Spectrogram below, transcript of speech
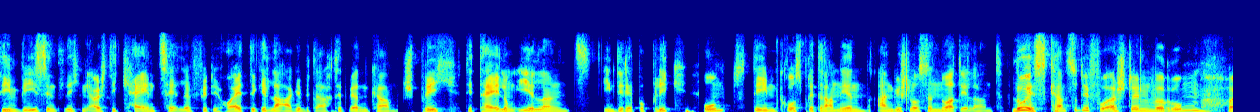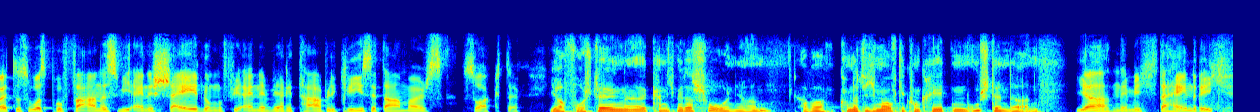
die im Wesentlichen als die Keimzelle für die heutige Lage betrachtet werden kann, sprich die Teilung Irlands in die Republik und dem Großbritannien angeschlossenen Nordirland. Louis, kannst du dir vorstellen, warum heute sowas Profanes wie eine Scheidung für eine veritable Krise damals sorgte? Ja, vorstellen äh, kann ich mir das schon, ja. Aber kommt natürlich immer auf die konkreten Umstände an. Ja, nämlich der Heinrich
